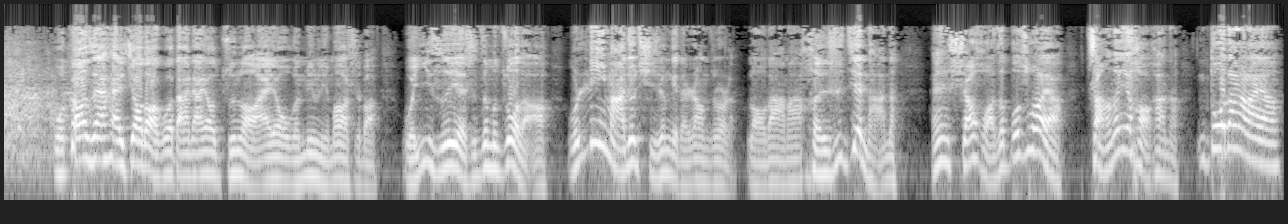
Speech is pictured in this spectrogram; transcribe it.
我刚才还教导过大家要尊老爱幼、文明礼貌，是吧？我一直也是这么做的啊。我立马就起身给他让座了。老大妈很是健谈呢，哎，小伙子不错呀，长得也好看呢。你多大了呀？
